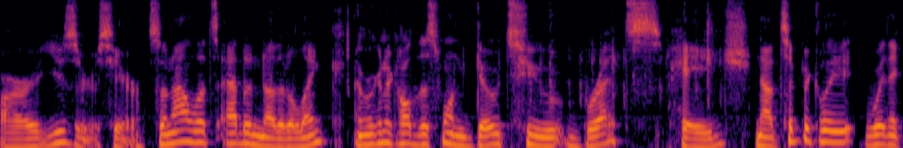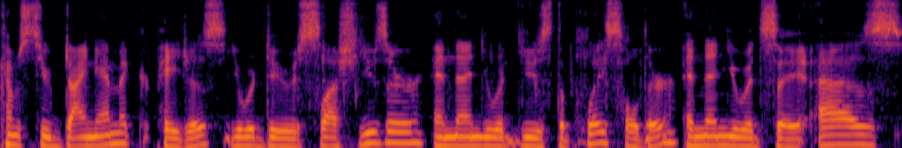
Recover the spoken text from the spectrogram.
our users here. So now let's add another link and we're going to call this one go to Brett's page. Now, typically when it comes to dynamic pages, you would do slash user and then you would use the placeholder and then you would say as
